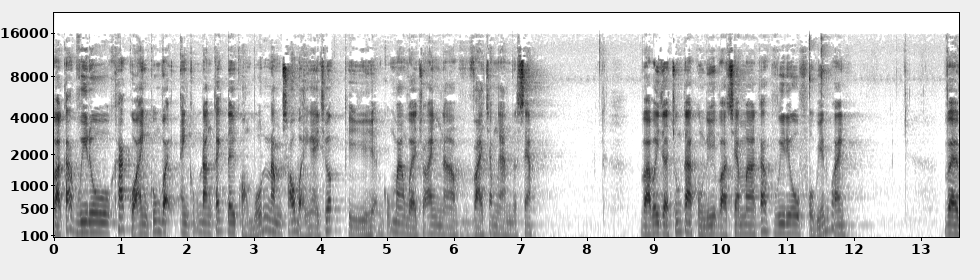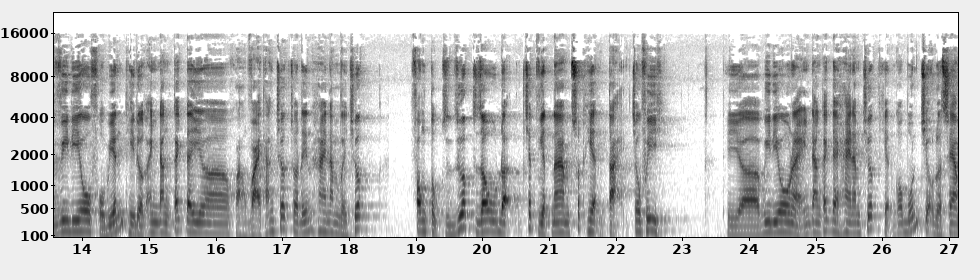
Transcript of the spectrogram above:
và các video khác của anh cũng vậy. Anh cũng đăng cách đây khoảng 4 năm 6 7 ngày trước. Thì hiện cũng mang về cho anh là vài trăm ngàn lượt xem. Và bây giờ chúng ta cùng đi vào xem à, các video phổ biến của anh. Về video phổ biến thì được anh đăng cách đây ờ, khoảng vài tháng trước cho đến 2 năm về trước. Phong tục rước dâu đậm chất Việt Nam xuất hiện tại châu Phi. Thì ờ, video này anh đăng cách đây 2 năm trước, hiện có 4 triệu lượt xem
